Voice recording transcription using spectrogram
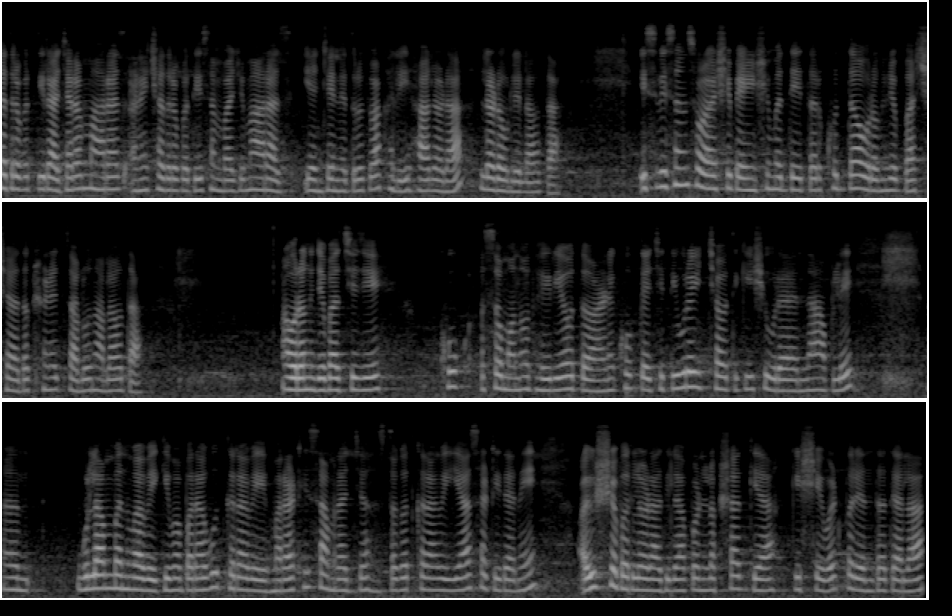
छत्रपती राजाराम महाराज आणि छत्रपती संभाजी महाराज यांच्या नेतृत्वाखाली हा लढा लढवलेला होता. इसवी सन सोळाशे ब्याऐंशीमध्ये तर खुद्द औरंगजेब बादशाह दक्षिणेत चालून आला होता. औरंगजेबाचे जे खूप असं मनोधैर्य होतं आणि खूप त्याची तीव्र इच्छा होती की शिवरायांना आपले गुलाम बनवावे किंवा पराभूत करावे मराठी साम्राज्य हस्तगत करावे यासाठी त्याने आयुष्यभर लढा दिला. पण लक्षात घ्या की शेवटपर्यंत त्याला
